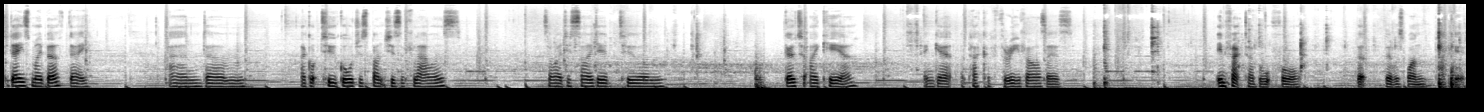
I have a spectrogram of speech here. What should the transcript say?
today's my birthday and um, I got two gorgeous bunches of flowers so I decided to um, go to Ikea and get a pack of three vases. In fact, I bought four, but there was one packet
